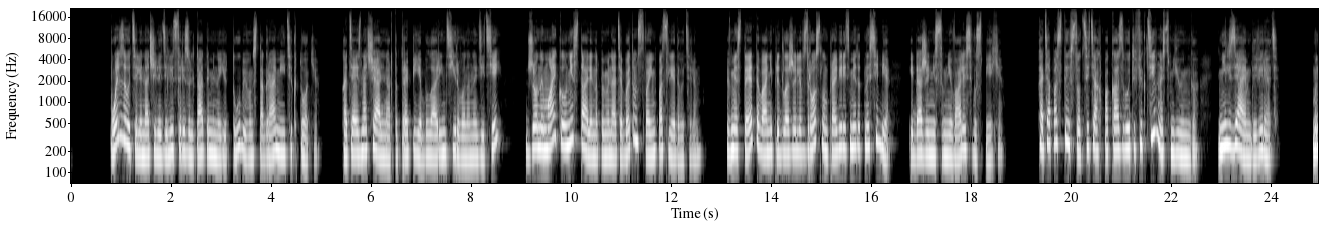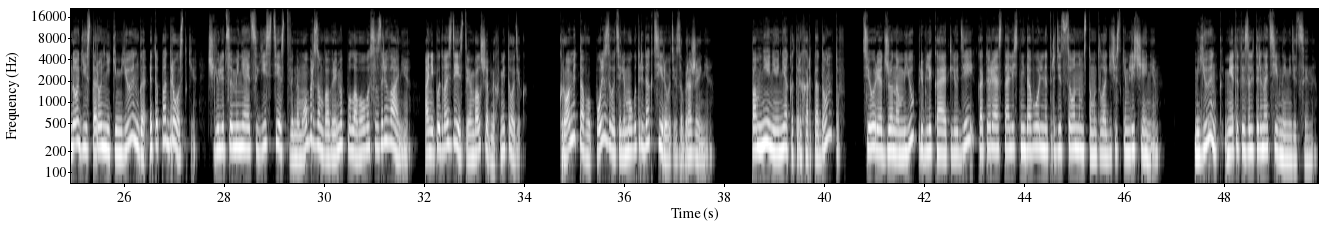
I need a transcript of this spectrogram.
Пользователи начали делиться результатами на Ютубе, в Инстаграме и ТикТоке. Хотя изначально ортотропия была ориентирована на детей, Джон и Майкл не стали напоминать об этом своим последователям. Вместо этого они предложили взрослым проверить метод на себе и даже не сомневались в успехе. Хотя посты в соцсетях показывают эффективность Мьюинга, нельзя им доверять. Многие сторонники Мьюинга – это подростки, чье лицо меняется естественным образом во время полового созревания, а не под воздействием волшебных методик. Кроме того, пользователи могут редактировать изображение. По мнению некоторых ортодонтов, теория Джона Мью привлекает людей, которые остались недовольны традиционным стоматологическим лечением. Мьюинг – метод из альтернативной медицины.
